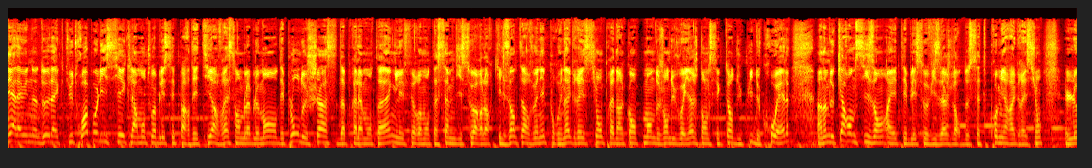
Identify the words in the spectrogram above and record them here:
Et à la une de l'actu, trois policiers clermontois blessés par des tirs, vraisemblablement des plombs de chasse d'après la montagne. Les faits remontent à samedi soir alors qu'ils intervenaient pour une agression près d'un campement de gens du voyage dans le secteur du puits de Crouel. Un homme de 46 ans a été blessé au visage lors de cette première agression. Le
